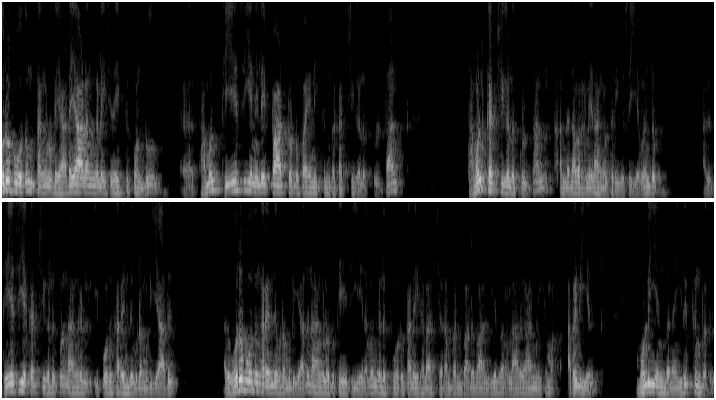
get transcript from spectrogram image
ஒருபோதும் தங்களுடைய அடையாளங்களை சிதைத்து கொண்டு தமிழ் தேசிய நிலைப்பாட்டோடு பயணிக்கின்ற கட்சிகளுக்குள் தான் தமிழ் கட்சிகளுக்குள் தான் அந்த நபர்களை நாங்கள் தெரிவு செய்ய வேண்டும். அது தேசிய கட்சிகளுக்குள் நாங்கள் இப்போது கரைந்து விட முடியாது. அது ஒருபோதும் கரைந்து விட முடியாது. நாங்கள் ஒரு தேசிய இனம் எங்களுக்கும் ஒரு கலை கலாச்சாரம் பண்பாடு வாழ்வியல் வரலாறு ஆன்மீகம் அறிவியல் மொழி என்பன இருக்கின்றது.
